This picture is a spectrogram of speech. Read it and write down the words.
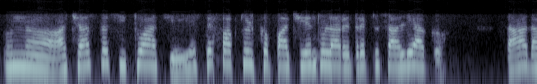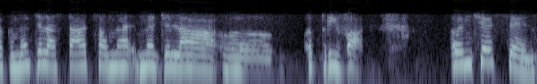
în uh, această situație este faptul că pacientul are dreptul să aleagă da? dacă merge la stat sau mer- merge la uh, privat. În ce sens?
